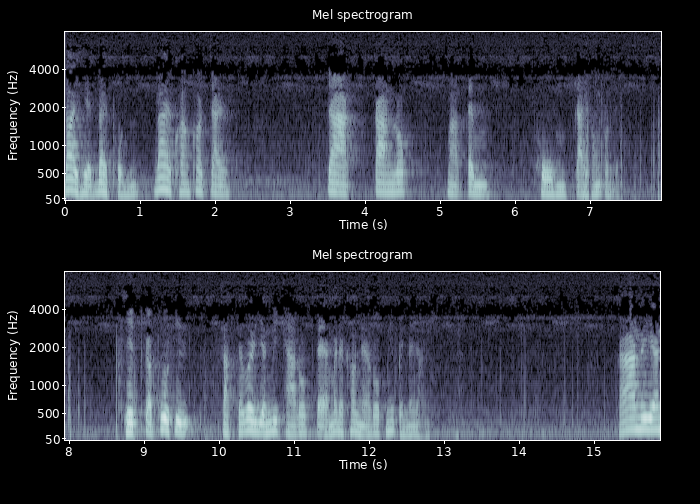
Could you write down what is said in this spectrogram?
ได้เหตุได้ผลได้ความเข้าใจ จากการรบมาเต็มภูมิใจของตนเองผิดกับผู้ที่สักแต่ว่าเรียนวิชารบแต่ไม่ได้เข้าแนวรบนี่เป็นได้ไหนการเรียน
